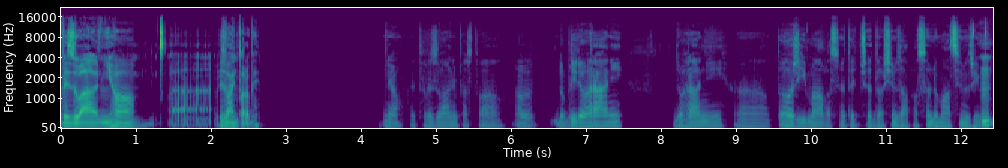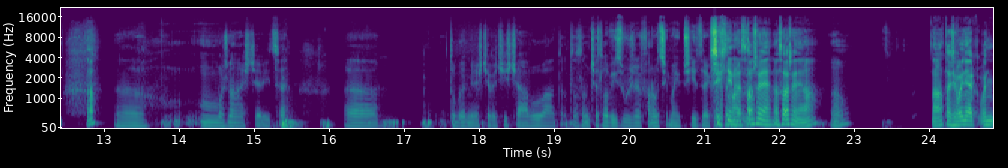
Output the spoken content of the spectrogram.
vizuálního, uh, vizuální podoby. Jo, je to vizuální pastva a dobrý dohrání, dohrání uh, toho Říma vlastně teď před dalším zápasem domácím s Římem. Hmm. No? Uh, možná ještě více. Uh, to bude mít ještě větší šťávu a to, to jsem četl výzvu, že fanouci mají přijít. Jako Všichni, no, samozřejmě, no, samozřejmě, no. no. No, takže oni jako, oni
